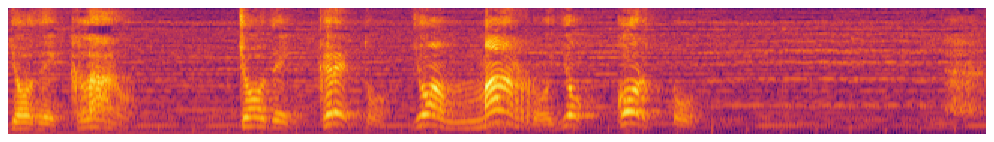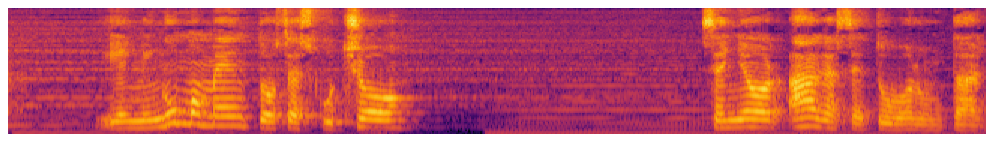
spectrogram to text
yo declaro, yo decreto, yo amarro, yo corto. Y en ningún momento se escuchó, Señor, hágase tu voluntad.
